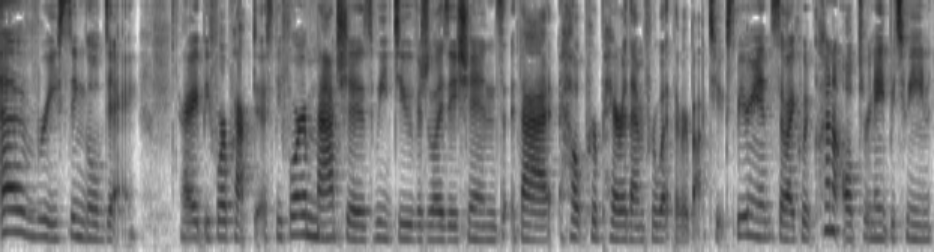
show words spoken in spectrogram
every single day, right? Before practice, before matches, we do visualizations that help prepare them for what they're about to experience. So I could kind of alternate between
